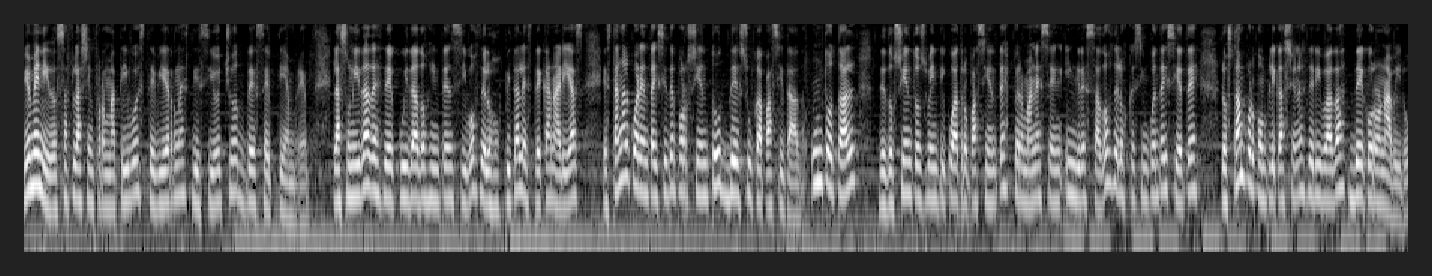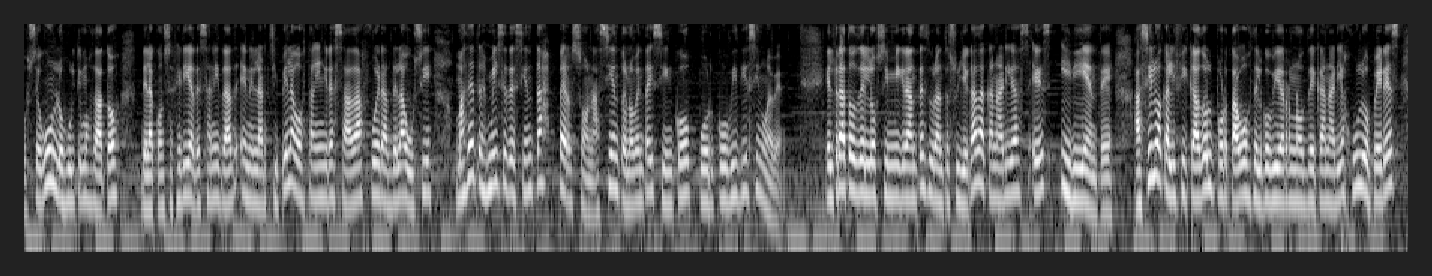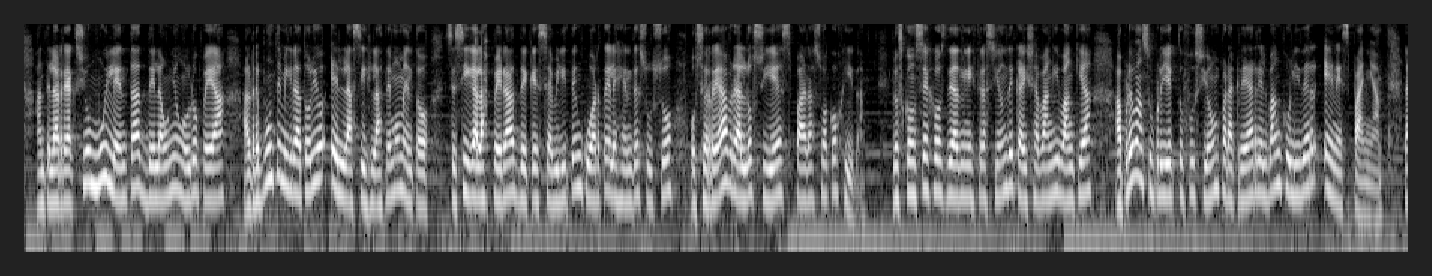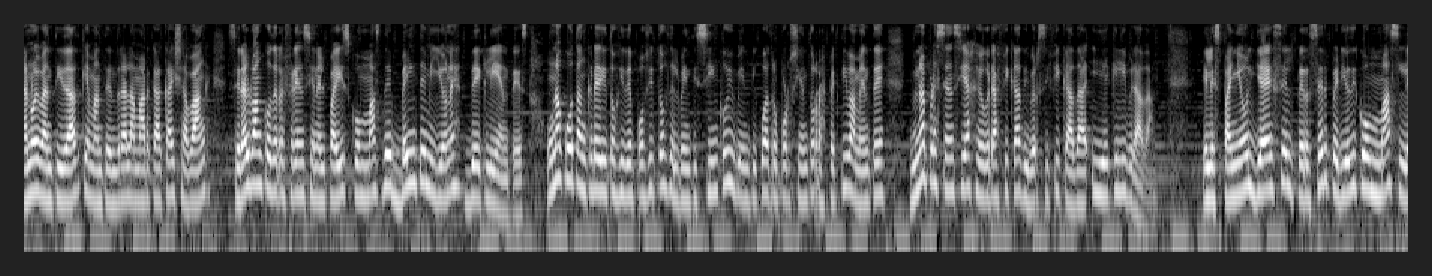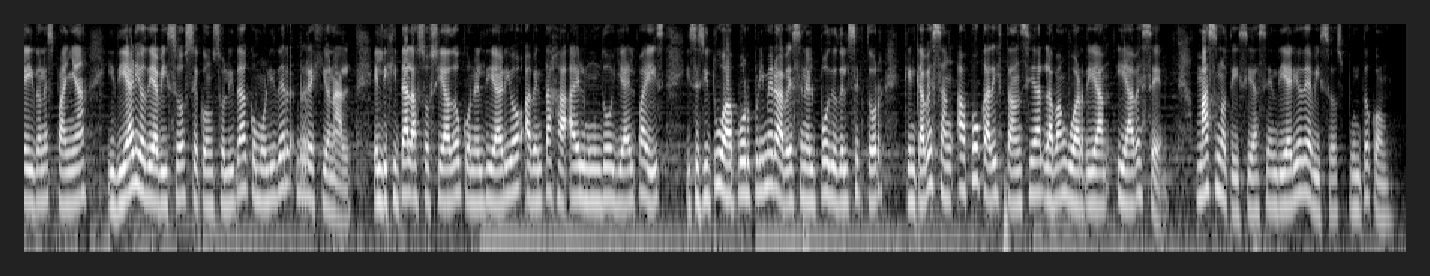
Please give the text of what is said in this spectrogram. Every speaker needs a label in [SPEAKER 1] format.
[SPEAKER 1] Bienvenidos a Flash Informativo este viernes 18 de septiembre. Las unidades de cuidados intensivos de los hospitales de Canarias están al 47% de su capacidad. Un total de 224 pacientes permanecen ingresados, de los que 57 lo están por complicaciones derivadas de coronavirus. Según los últimos datos de la Consejería de Sanidad, en el archipiélago están ingresadas fuera de la UCI más de 3.700 personas, 195 por COVID-19. El trato de los inmigrantes durante su llegada a Canarias es hiriente. Así lo ha calificado el portavoz del Gobierno de Canarias, Julio Pérez, ante la reacción muy lenta de la Unión Europea al repunte migratorio en las islas. De momento, se sigue a la espera de que se habiliten cuarteles en desuso o se reabran los CIES para su acogida. Los consejos de administración de CaixaBank y Bankia aprueban su proyecto fusión para crear el banco líder en España. La nueva entidad que mantendrá la marca CaixaBank será el banco de referencia en el país con más de 20 millones de clientes, una cuota en créditos y depósitos del 25 y 24% respectivamente y una presencia geográfica diversificada y equilibrada. El Español ya es el tercer periódico más leído en España y Diario de Avisos se consolida como líder regional. El digital asociado con el diario aventaja a El Mundo y a El País y se sitúa por primera vez en el podio del sector que encabezan a poca distancia La Vanguardia y ABC. Más noticias en diariodeavisos.com.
